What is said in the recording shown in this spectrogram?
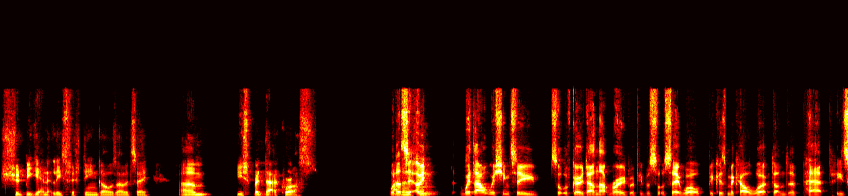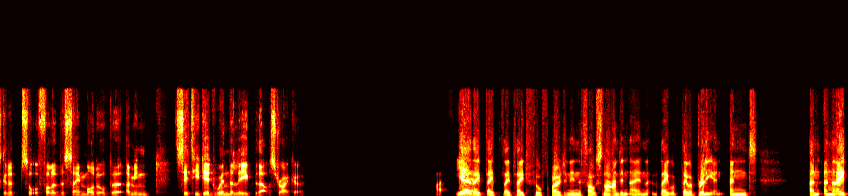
should be getting at least 15 goals, I would say. Um, you spread Hmm. that across. Well, I that's it. I mean, without wishing to sort of go down that road where people sort of say, well, because Mikel worked under Pep, he's going to sort of follow the same model. But I mean, City did win the league without a striker. Uh, Yeah, they they they played Phil Foden in the false nine, didn't they? And they were they were brilliant, and and and they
